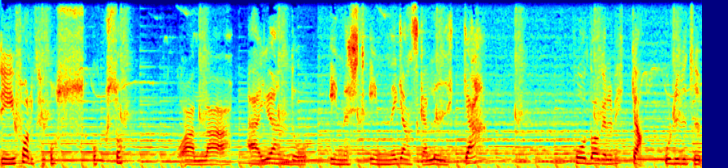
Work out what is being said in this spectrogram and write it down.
det är ju farligt för oss också. Och alla är ju ändå innerst inne ganska lika. Två dagar i veckan borde vi typ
